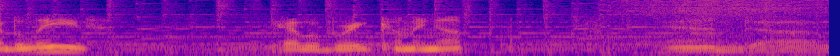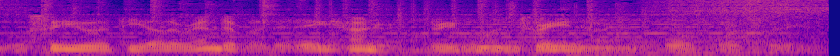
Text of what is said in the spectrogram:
I believe we have a break coming up, and uh, we'll see you at the other end of it at 800 313 9443.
